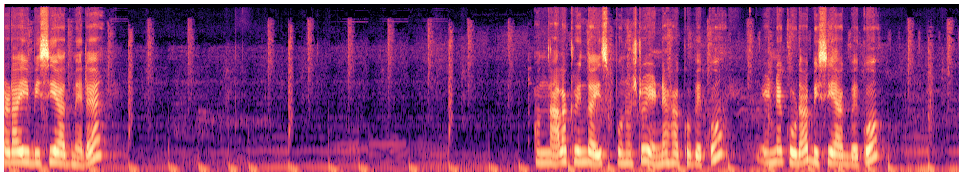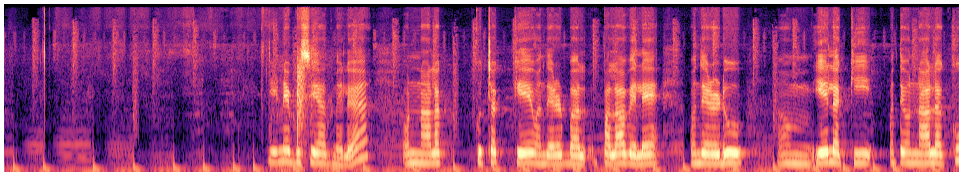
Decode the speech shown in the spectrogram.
ಕಡಾಯಿ ಬಿಸಿ ಆದಮೇಲೆ ಒಂದು ನಾಲ್ಕರಿಂದ ಐದು ಸ್ಪೂನಷ್ಟು ಎಣ್ಣೆ ಹಾಕೋಬೇಕು. ಎಣ್ಣೆ ಕೂಡ ಬಿಸಿ ಆಗಬೇಕು. ಎಣ್ಣೆ ಬಿಸಿ ಆದಮೇಲೆ ಒಂದು ನಾಲ್ಕು ಚಕ್ಕೆ ಒಂದೆರಡು ಬಲ್, ಪಲಾವ್ ಎಲೆ ಒಂದೆರಡು ಏಲಕ್ಕಿ, ಮತ್ತು ಒಂದು ನಾಲ್ಕು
